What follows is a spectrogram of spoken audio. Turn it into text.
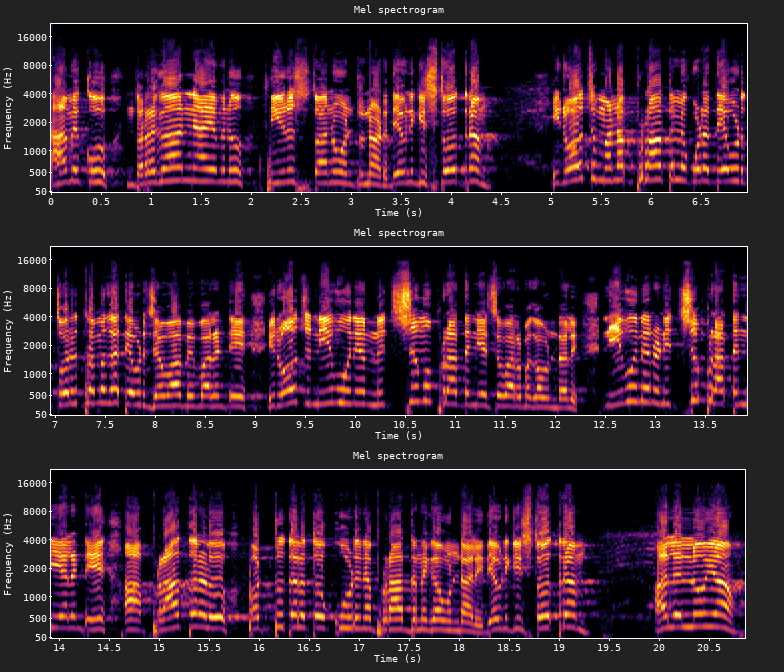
ఆమెకు త్వరగా న్యాయమును తీరుస్తాను అంటున్నాడు. దేవునికి స్తోత్రం. ఈరోజు మన ప్రార్థనలు కూడా దేవుడు త్వరితముగా దేవుడు జవాబు ఇవ్వాలంటే ఈరోజు నీవు నేను నిత్యము ప్రార్థన చేసే వారముగా ఉండాలి. నీవు నేను నిత్యం ప్రార్థన చేయాలంటే ఆ ప్రార్థనలు పట్టుదలతో కూడిన ప్రార్థనగా ఉండాలి. దేవునికి స్తోత్రం. హల్లెలూయా.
